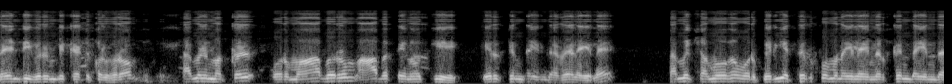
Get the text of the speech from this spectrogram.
வேண்டி விரும்பி கேட்டுக்கொள்கிறோம். தமிழ் மக்கள் ஒரு மாபெரும் ஆபத்தை நோக்கி இருக்கின்ற இந்த வேளையிலே தமிழ் சமூகம் ஒரு பெரிய திருப்பு முனையிலே நிற்கின்ற இந்த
